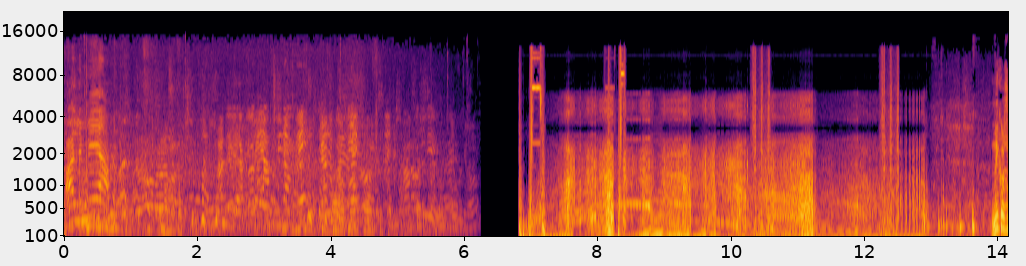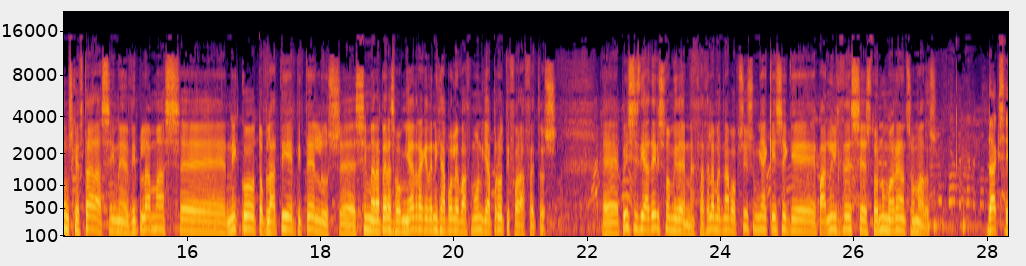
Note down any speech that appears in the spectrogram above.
Άλλη μία. Νίκος Μουσκεφτάρας είναι δίπλα μας. Ε, Νίκο, το πλατή επιτέλους ε, σήμερα πέρασε από μια έδρα και δεν είχε απόλυτα βαθμών για πρώτη φορά φέτος. Ε, Επίσης διατήρησε το 0. Θα θέλαμε την άποψή σου, μια και είσαι και επανήλθες στο νούμερο 1 της ομάδα. Εντάξει,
